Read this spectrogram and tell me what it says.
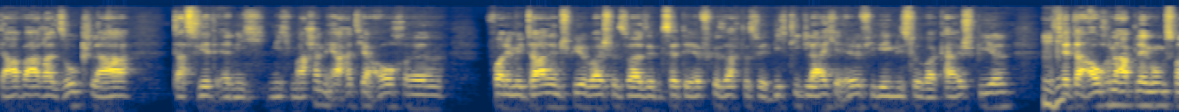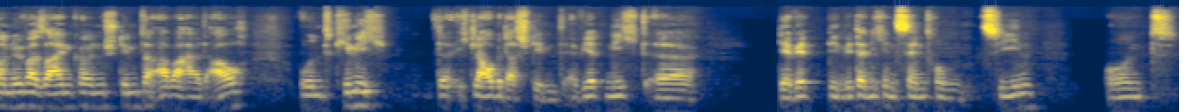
da war er so klar, das wird er nicht, nicht machen. Er hat ja auch äh, vor dem Italien-Spiel beispielsweise im ZDF gesagt, das wird nicht die gleiche Elf wie gegen die Slowakei spielen. Mhm. Das hätte auch ein Ablenkungsmanöver sein können, stimmte aber halt auch. Und Kimmich, ich glaube, das stimmt. Er wird nicht, äh, der wird, den wird er nicht ins Zentrum ziehen. Und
